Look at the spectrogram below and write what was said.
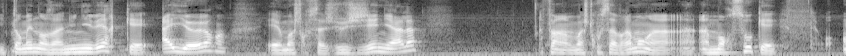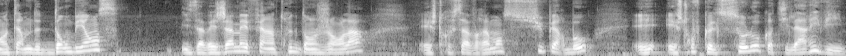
il t'emmène dans un univers qui est ailleurs. Et moi, je trouve ça juste génial. Enfin, moi, je trouve ça vraiment un, morceau qui est, en termes de- d'ambiance, ils avaient jamais fait un truc dans ce genre-là. Et je trouve ça vraiment super beau. Et, je trouve que le solo, quand il arrive,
